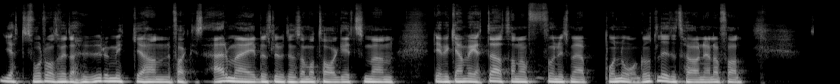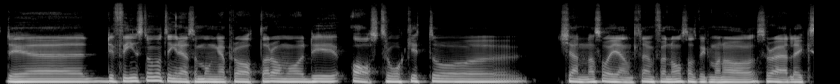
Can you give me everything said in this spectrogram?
jättesvårt för oss att veta hur mycket han faktiskt är med i besluten som har tagits, men det vi kan veta är att han har funnits med på något litet hörn i alla fall. Det, det finns någonting där som många pratar om och det är astråkigt att känna så egentligen, för någonstans vill man ha Sir Alex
